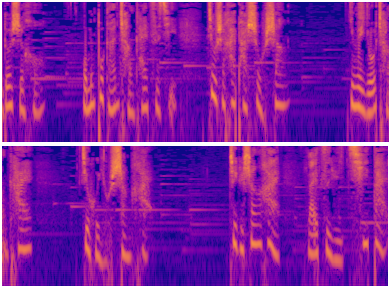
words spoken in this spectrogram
很多时候，我们不敢敞开自己，就是害怕受伤，因为有敞开，就会有伤害。这个伤害来自于期待。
